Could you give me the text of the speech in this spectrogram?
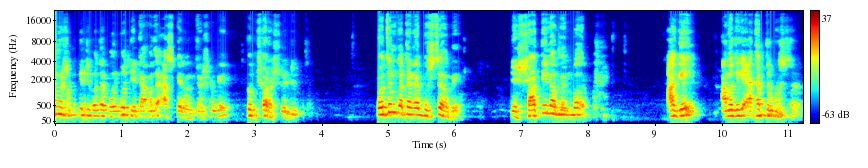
আমার সঙ্গে কিছু কথা বলব, যেটা আমাদের আজকের আলোচনার সঙ্গে খুব সরাসরি যুক্ত। প্রথম কথাটা বুঝতে হবে যে সাতই নভেম্বর আগে আমাদেরকে একাত্তর বুঝতে হবে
